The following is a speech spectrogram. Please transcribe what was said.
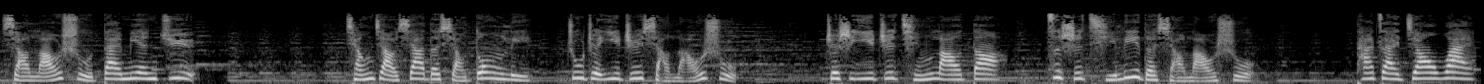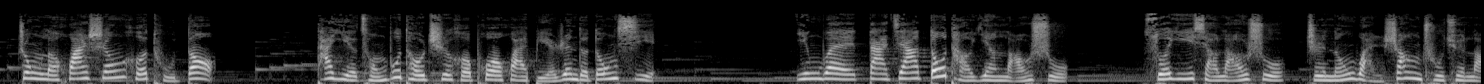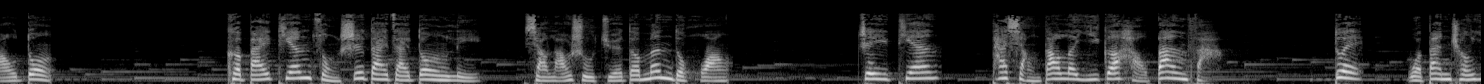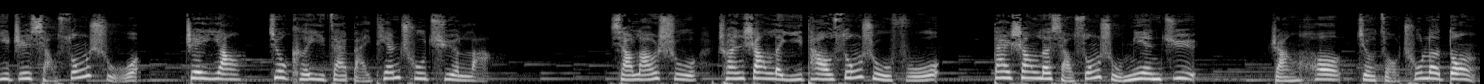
小老鼠戴面具。墙角下的小洞里住着一只小老鼠，这是一只勤劳的、自食其力的小老鼠。它在郊外种了花生和土豆，它也从不偷吃和破坏别人的东西。因为大家都讨厌老鼠，所以小老鼠只能晚上出去劳动。可白天总是待在洞里，小老鼠觉得闷得慌。这一天，他想到了一个好办法。对，我扮成一只小松鼠，这样就可以在白天出去了。小老鼠穿上了一套松鼠服，戴上了小松鼠面具，然后就走出了洞。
